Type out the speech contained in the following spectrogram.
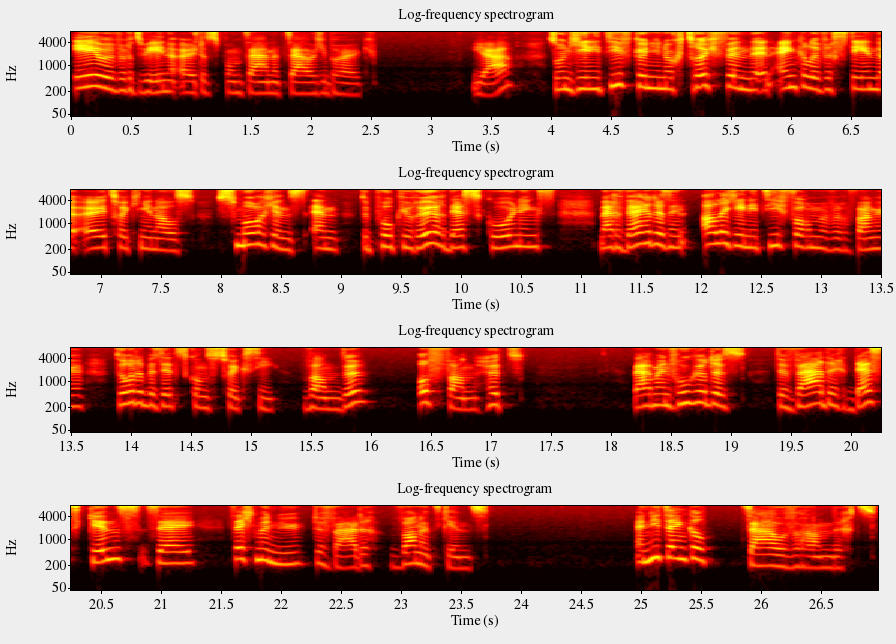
eeuwen verdwenen uit het spontane taalgebruik. Ja, zo'n genitief kun je nog terugvinden in enkele versteende uitdrukkingen als smorgens en de procureur des konings, maar verder zijn alle genitiefvormen vervangen door de bezitsconstructie van de of van het. Waar men vroeger dus de vader des kinds zei, zegt men nu de vader van het kind. En niet enkel taal verandert,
